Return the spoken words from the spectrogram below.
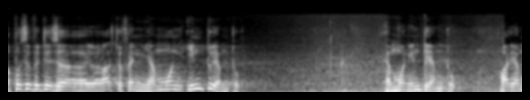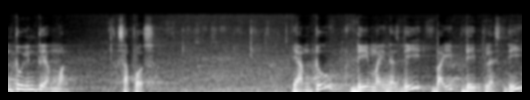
suppose if it is uh, you are asked to find m1 into m2 m1 into m2 or m2 into m1 suppose. M2 d minus d by d plus d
